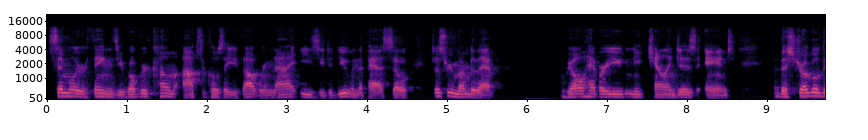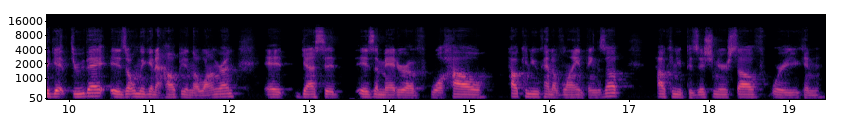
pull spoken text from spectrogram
similar things. You've overcome obstacles that you thought were not easy to do in the past. So just remember that we all have our unique challenges and the struggle to get through that is only going to help you in the long run. It yes, it is a matter of well, how how can you kind of line things up? How can you position yourself where you can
